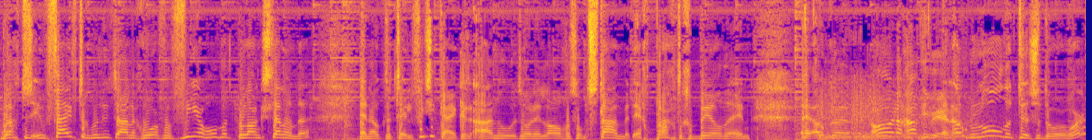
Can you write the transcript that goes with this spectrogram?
bracht dus in 50 minuten aan een gehoor van 400 belangstellenden. En ook de televisiekijkers aan hoe het heelal was ontstaan. Met echt prachtige beelden. En, en ook, eh, Oh, daar gaat hij weer. en ook lol ertussendoor hoor.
